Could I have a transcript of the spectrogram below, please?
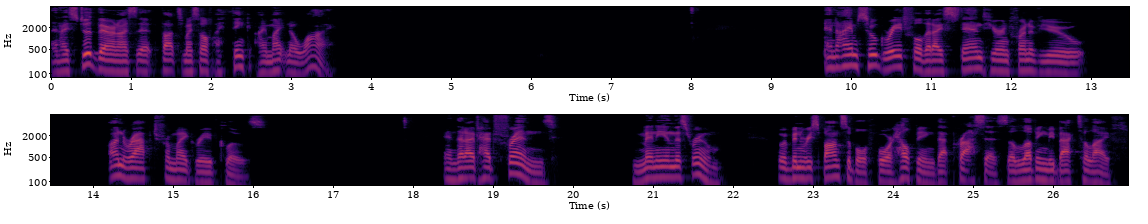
And I stood there and I said, thought to myself, I think I might know why. And I am so grateful that I stand here in front of you unwrapped from my grave clothes. And that I've had friends, many in this room, who have been responsible for helping that process of loving me back to life.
